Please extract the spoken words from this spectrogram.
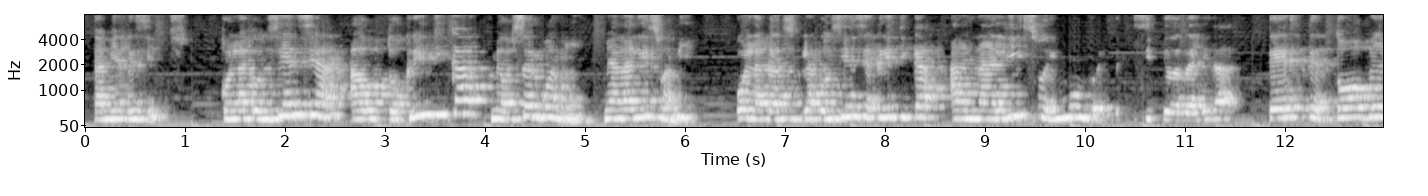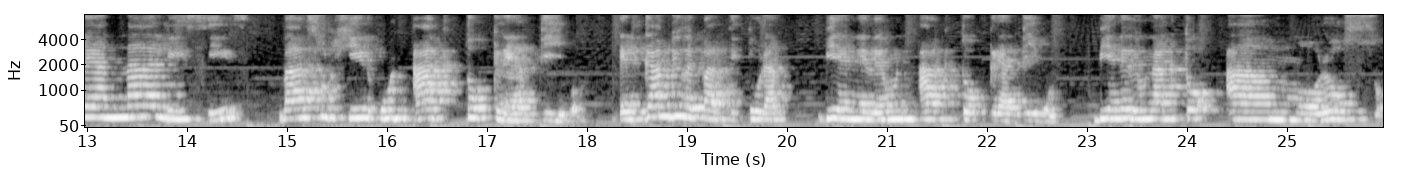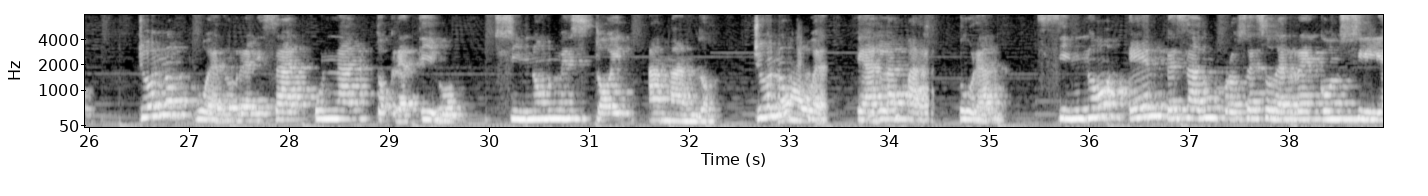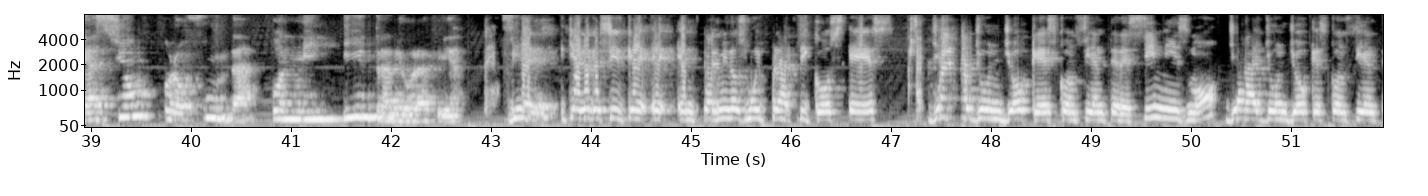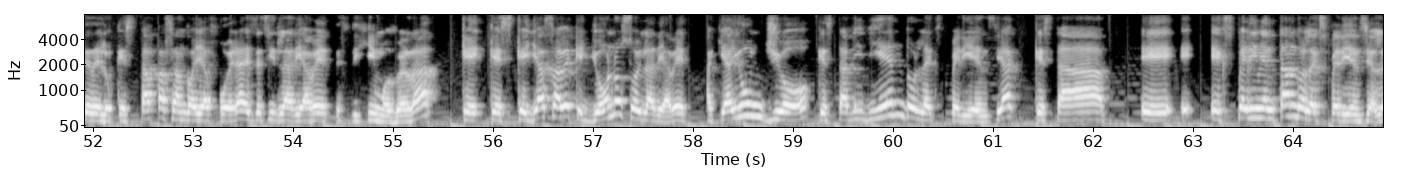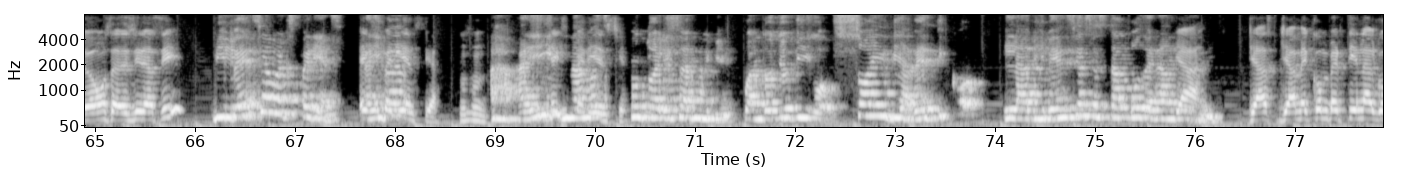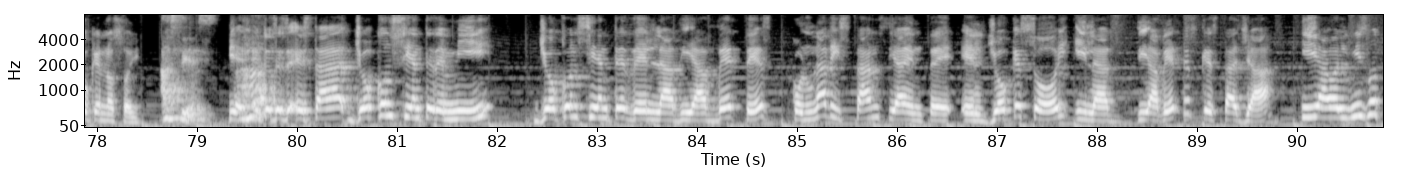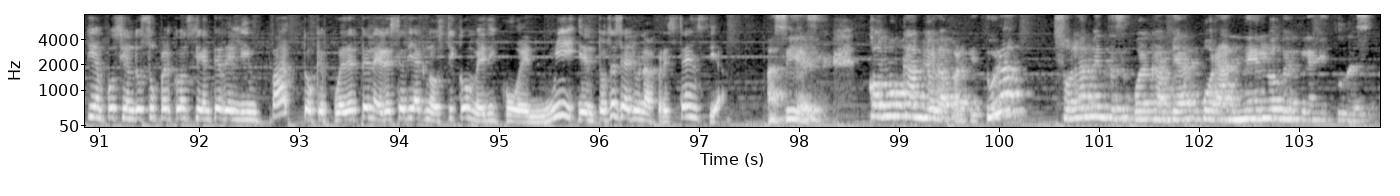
También decimos, con la conciencia autocrítica me observo a mí, me analizo a mí. Con la, la conciencia crítica analizo el mundo, el principio de realidad. De este doble análisis va a surgir un acto creativo. El cambio de partitura viene de un acto creativo, viene de un acto amoroso. Yo no puedo realizar un acto creativo si no me estoy amando. Yo no puedo crear la partitura si no he empezado un proceso de reconciliación profunda con mi intrabiografía. Bien, quiere decir que eh, en términos muy prácticos es, ya hay un yo que es consciente de sí mismo, ya hay un yo que es consciente de lo que está pasando allá afuera, es decir, la diabetes, dijimos, ¿verdad? Que, que, que ya sabe que yo no soy la diabetes. Aquí hay un yo que está viviendo la experiencia, que está eh, eh, experimentando la experiencia, le vamos a decir así. ¿Vivencia o experiencia? Experiencia. Ahí, experiencia. puntualizar muy bien. Cuando yo digo soy diabético, la vivencia se está apoderando ya, de mí. Ya, ya me convertí en algo que no soy. Así es. Bien, entonces está yo consciente de mí, yo consciente de la diabetes, con una distancia entre el yo que soy y la diabetes que está allá, y al mismo tiempo siendo súper consciente del impacto que puede tener ese diagnóstico médico en mí. Y entonces hay una presencia. Así es. ¿Cómo cambio la partitura? Solamente se puede cambiar por anhelo de plenitud de ser.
